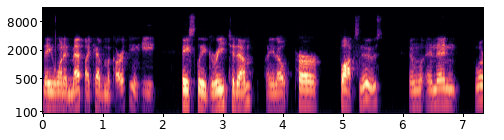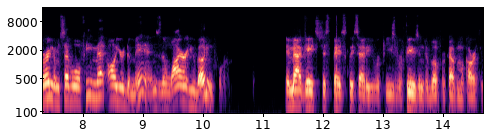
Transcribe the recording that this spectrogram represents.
they wanted met by Kevin McCarthy, and he basically agreed to them. You know, per Fox News, and and then Laura Ingraham said, "Well, if he met all your demands, then why aren't you voting for him?" And Matt Gaetz just basically said he, he's refusing to vote for Kevin McCarthy.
